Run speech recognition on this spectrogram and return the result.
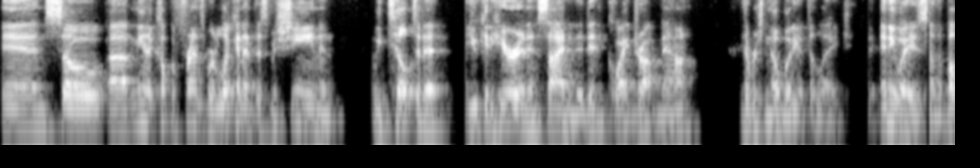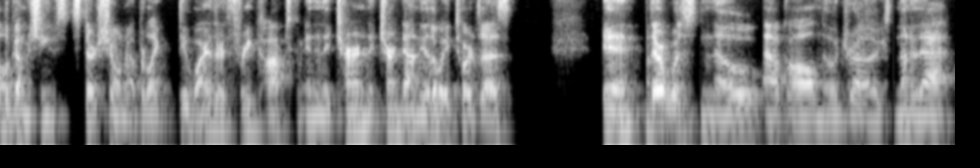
And so uh, me and a couple of friends were looking at this machine and we tilted it. You could hear it inside and it didn't quite drop down. There was nobody at the lake. Anyways, the bubblegum machines start showing up. We're like, dude, why are there three cops? And then they turn, they turn down the other way towards us. And there was no alcohol, no drugs, none of that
